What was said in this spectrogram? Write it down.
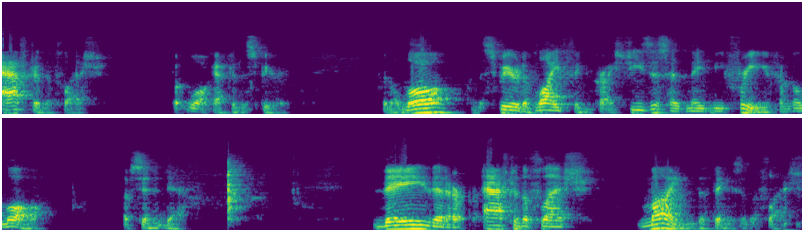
after the flesh, but walk after the Spirit. For the law of the Spirit of life in Christ Jesus has made me free from the law of sin and death. They that are after the flesh mind the things of the flesh.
